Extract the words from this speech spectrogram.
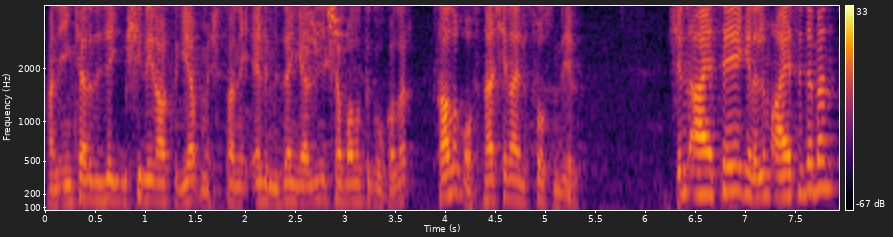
Hani inkar edecek bir şey değil artık yapmışız. Hani elimizden geldiğince çabaladık o kadar. Sağlık olsun. Her şeyin ayrısı olsun diyelim. Şimdi AYT'ye gelelim. AYT'de ben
